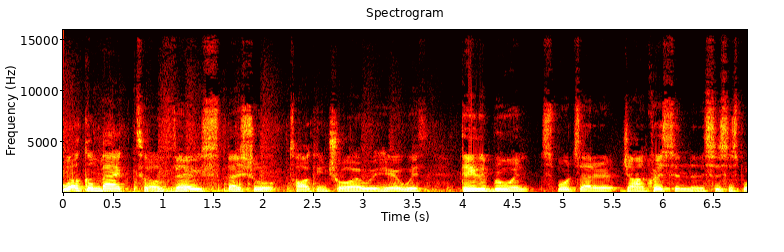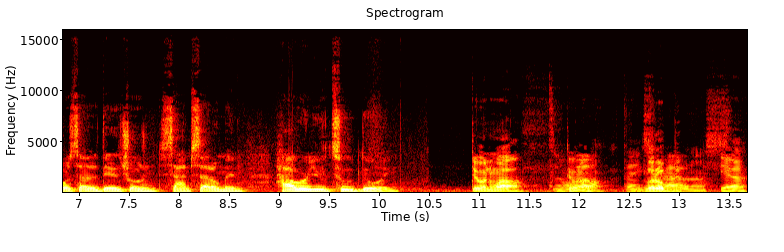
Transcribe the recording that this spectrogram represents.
Welcome back to a very special Talking Troy. We're here with Daily Bruin sports editor John Christen and assistant sports editor Daily Trojan Sam Settleman. How are you two doing? Doing well. Doing Doing well. Thanks little for bi- having us. Yeah,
